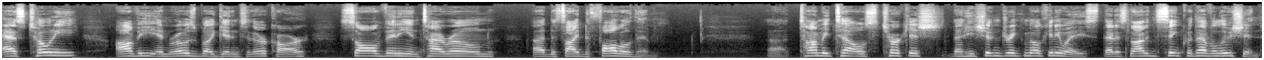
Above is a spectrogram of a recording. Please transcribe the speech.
as Tony, Avi, and Rosebud get into their car, Saul, Vinny, and Tyrone uh, decide to follow them. Uh, Tommy tells Turkish that he shouldn't drink milk anyways, that it's not in sync with evolution.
